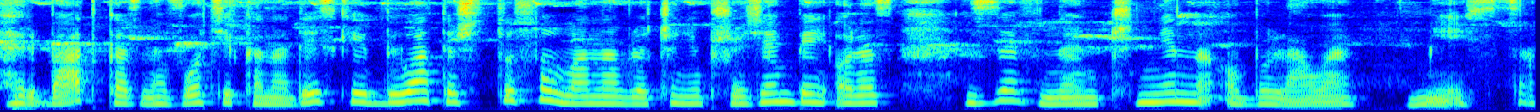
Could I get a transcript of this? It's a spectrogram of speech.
Herbatka z nawłoci kanadyjskiej była też stosowana w leczeniu przeziębień oraz zewnętrznie na obolałe miejsca.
